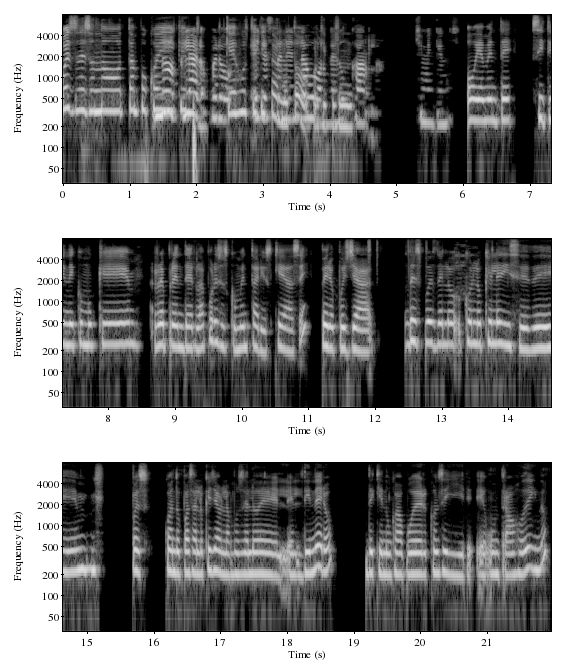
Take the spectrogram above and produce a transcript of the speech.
pues eso no tampoco hay no, que, claro, pero que justificarlo todo. Porque pues un, ¿sí me entiendes? Obviamente sí tiene como que reprenderla por esos comentarios que hace, pero pues ya después de lo, con lo que le dice de, pues cuando pasa lo que ya hablamos de lo del el dinero, de que nunca va a poder conseguir eh, un trabajo digno,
